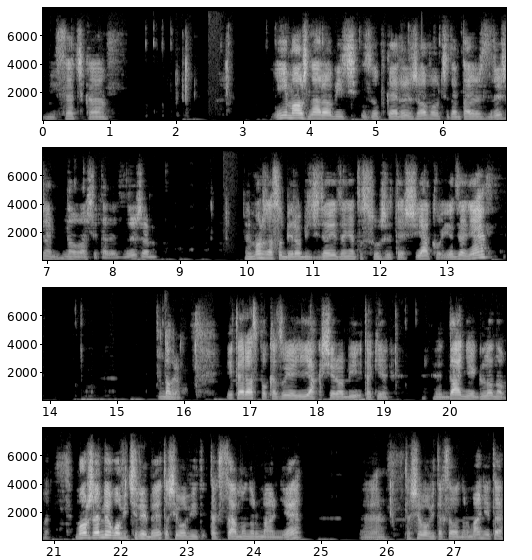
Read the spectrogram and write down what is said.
Miseczka. I można robić zupkę ryżową, czy tam talerz z ryżem. No właśnie, talerz z ryżem. Można sobie robić do jedzenia, to służy też jako jedzenie. Dobra. I teraz pokazuję jak się robi takie danie glonowe. Możemy łowić ryby, to się łowi tak samo normalnie. E, To się łowi tak samo normalnie. Te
